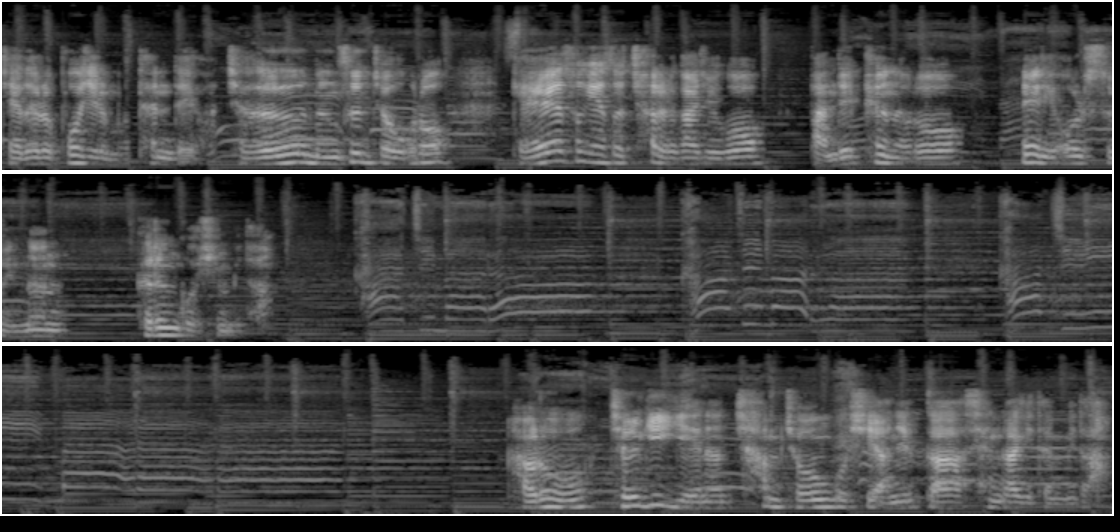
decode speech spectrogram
제대로 보지를 못했는데요. 저 능선 쪽으로 계속해서 차를 가지고 반대편으로 내려올 수 있는 그런 곳입니다. 하루 즐기기에는 참 좋은 곳이 아닐까 생각이 듭니다.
